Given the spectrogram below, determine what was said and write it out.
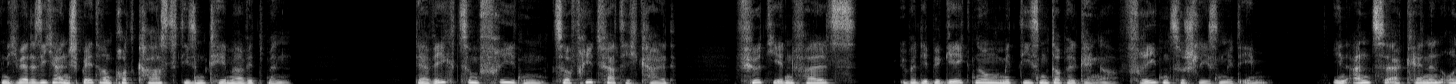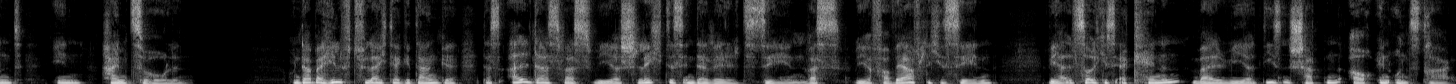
und ich werde sicher einen späteren Podcast diesem Thema widmen. Der Weg zum Frieden, zur Friedfertigkeit, führt jedenfalls über die Begegnung mit diesem Doppelgänger, Frieden zu schließen mit ihm, ihn anzuerkennen und ihn heimzuholen. Und dabei hilft vielleicht der Gedanke, dass all das, was wir Schlechtes in der Welt sehen, was wir Verwerfliches sehen, wir als solches erkennen, weil wir diesen Schatten auch in uns tragen.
